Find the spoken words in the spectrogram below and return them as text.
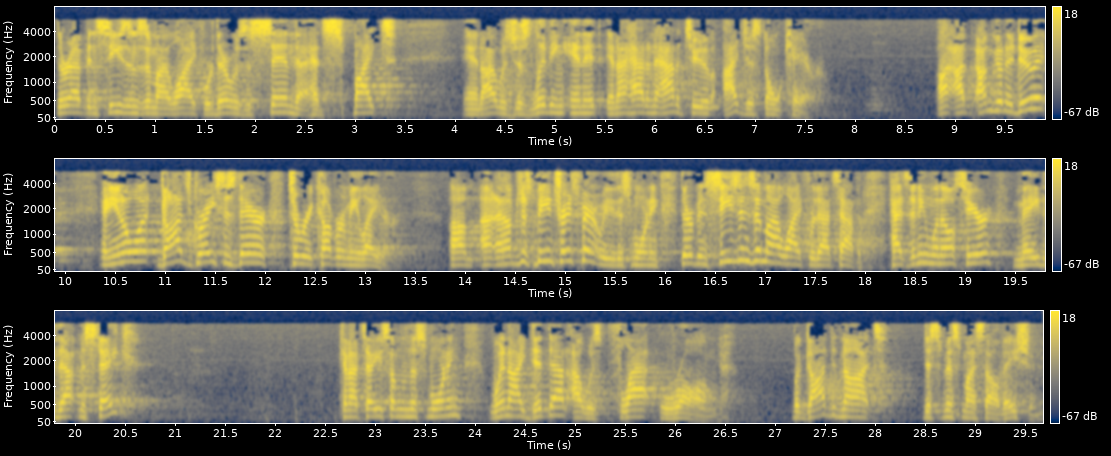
There have been seasons in my life where there was a sin that had spiked and I was just living in it and I had an attitude of, I just don't care. I, I, I'm going to do it. And you know what? God's grace is there to recover me later. Um, and I'm just being transparent with you this morning. There have been seasons in my life where that's happened. Has anyone else here made that mistake? Can I tell you something this morning? When I did that, I was flat wronged. But God did not dismiss my salvation.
